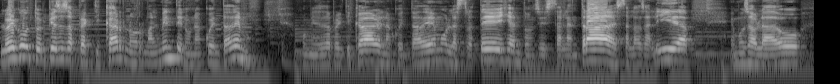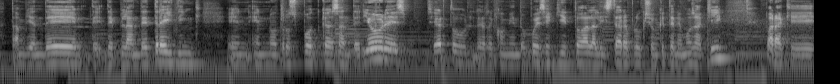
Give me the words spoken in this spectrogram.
Luego tú empiezas a practicar normalmente en una cuenta demo. Comienzas a practicar en la cuenta demo la estrategia, entonces está la entrada, está la salida. Hemos hablado también de, de plan de trading en, otros podcasts anteriores, ¿cierto? Les recomiendo pues seguir toda la lista de reproducción que tenemos aquí para que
